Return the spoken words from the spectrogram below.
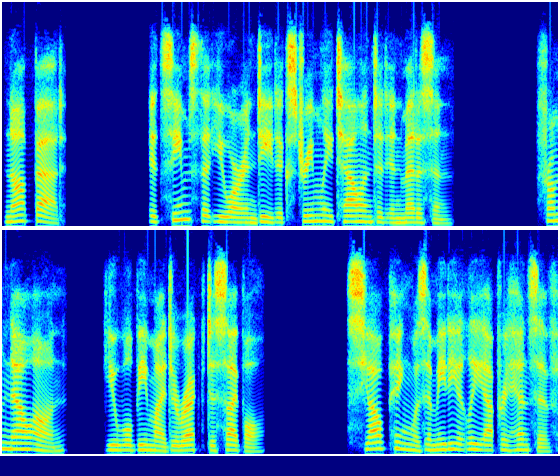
Not bad. It seems that you are indeed extremely talented in medicine. From now on, you will be my direct disciple. Xiao Ping was immediately apprehensive.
